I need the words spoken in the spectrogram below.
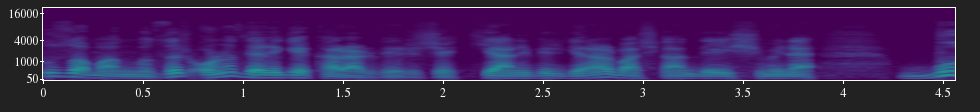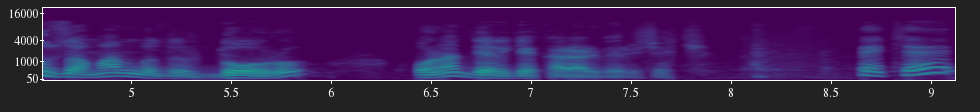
bu zaman mıdır? Ona delege karar verecek. Yani bir genel başkan değişimine bu zaman mıdır doğru? Ona delege karar verecek. Peki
